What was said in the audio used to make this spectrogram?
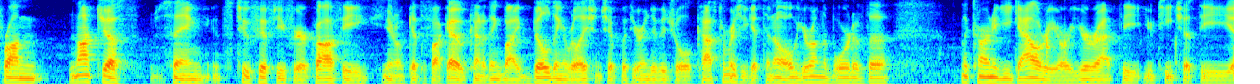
from not just saying it's 250 for your coffee you know get the fuck out kind of thing by building a relationship with your individual customers you get to know oh, you're on the board of the the carnegie gallery or you're at the you teach at the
